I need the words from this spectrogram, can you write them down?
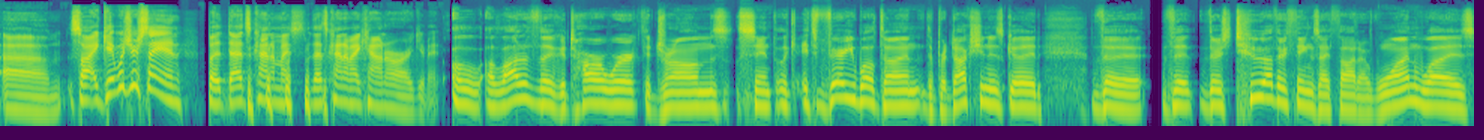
um so I get what you're saying but that's kind of my that's kind of my counter argument a, a lot of the guitar work, the drums, synth, like it's very well done. The production is good. The the there's two other things I thought of. One was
